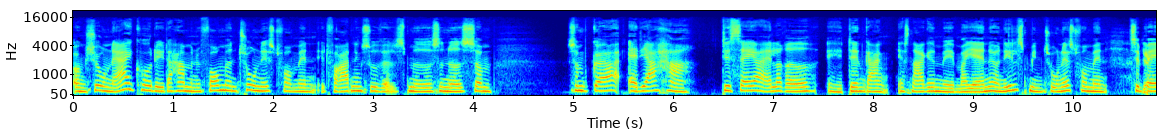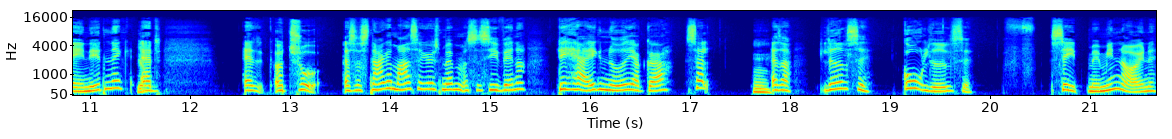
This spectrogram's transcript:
organisationen er i KD, der har man en formand, to næstformænd, et forretningsudvalgsmøde og sådan noget, som, som gør, at jeg har det sagde jeg allerede øh, dengang, jeg snakkede med Marianne og Nils, mine to næstformænd, tilbage ja. i 19, ikke? Ja. At, at, og to, altså snakkede meget seriøst med dem, og så sige, venner, det her er ikke noget, jeg gør selv. Mm. Altså, ledelse, god ledelse, set med mine øjne,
